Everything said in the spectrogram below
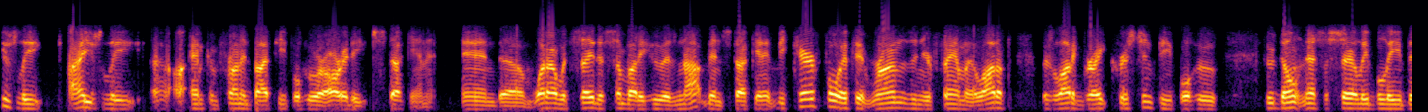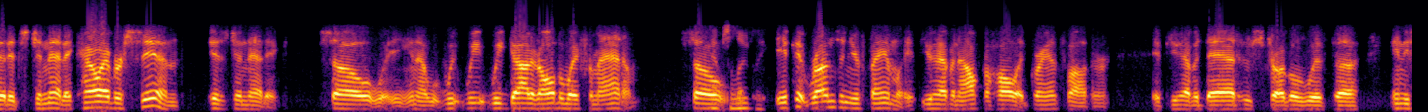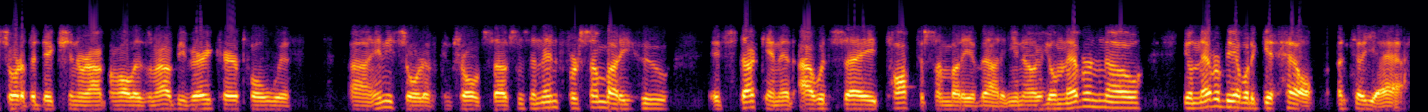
usually I usually uh, am confronted by people who are already stuck in it. And um, what I would say to somebody who has not been stuck in it, be careful if it runs in your family. A lot of there's a lot of great Christian people who who don't necessarily believe that it's genetic. However, sin is genetic. So you know we we we got it all the way from Adam. So Absolutely. if it runs in your family, if you have an alcoholic grandfather, if you have a dad who struggled with uh, any sort of addiction or alcoholism, I would be very careful with uh, any sort of controlled substance. And then for somebody who is stuck in it, I would say talk to somebody about it. You know, you'll never know, you'll never be able to get help until you ask,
